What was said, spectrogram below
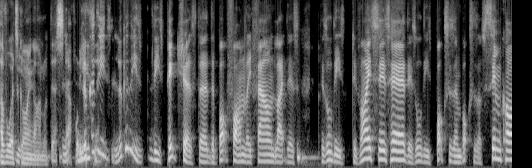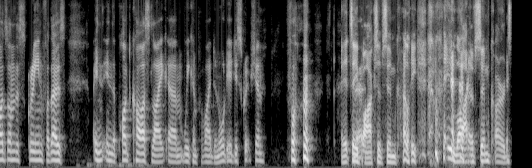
of what's yeah. going on with this stuff. What do look you at these? Look at these these pictures. The the bot farm they found. Like there's there's all these devices here. There's all these boxes and boxes of SIM cards on the screen for those in in the podcast, like um, we can provide an audio description for. It's a box of SIM cards, like a lot of SIM cards,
